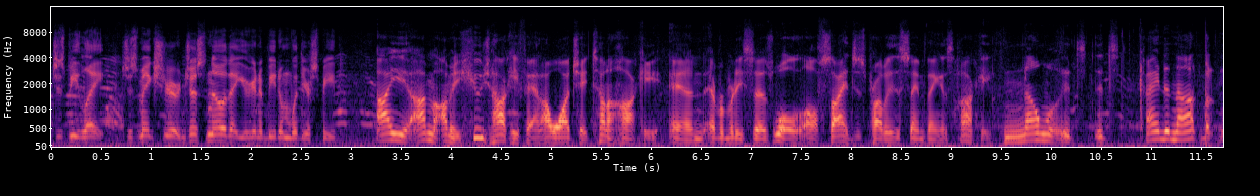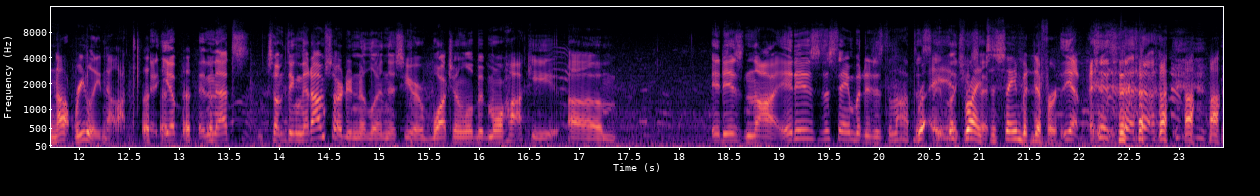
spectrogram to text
just be late. Just make sure, just know that you're going to beat them with your speed. I, I'm, I'm a huge hockey fan. I watch a ton of hockey, and everybody says, well, offsides is probably the same thing as hockey. No, it's it's kind of not, but not really not. Yep, and that's something that I'm starting to learn this year, watching a little bit more hockey. Um, it is not. It is the same, but it is not the same. Like it's right. Said. It's the same, but different. Yep.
